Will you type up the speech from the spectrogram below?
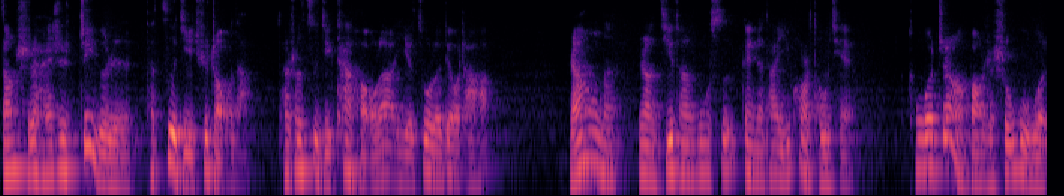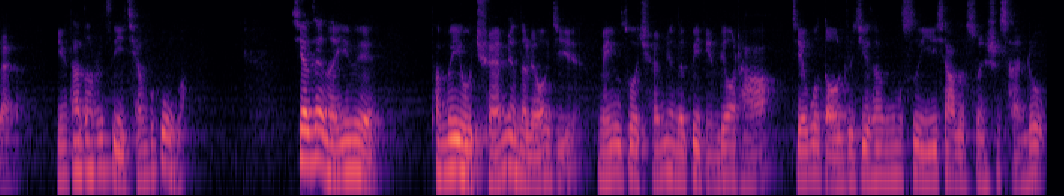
当时还是这个人他自己去找的，他说自己看好了，也做了调查，然后呢让集团公司跟着他一块儿投钱，通过这样方式收购过来的，因为他当时自己钱不够嘛。现在呢，因为他没有全面的了解，没有做全面的背景调查，结果导致集团公司一下子损失惨重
